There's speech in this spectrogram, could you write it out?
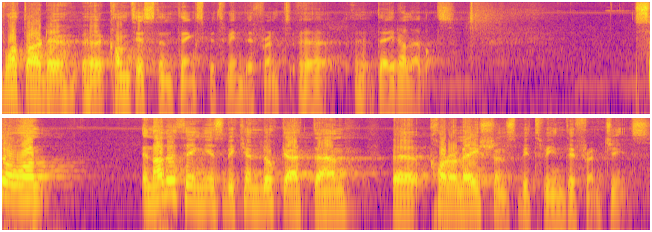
what are the uh, consistent things between different uh, uh, data levels. So um, another thing is we can look at then correlations between different genes.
